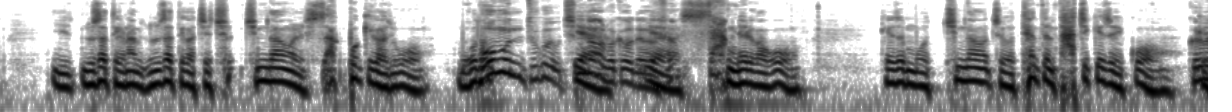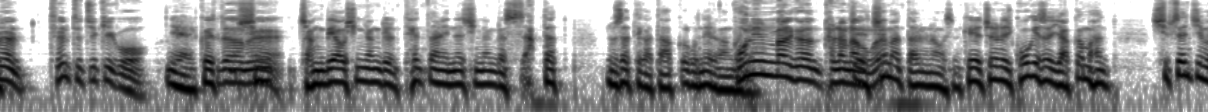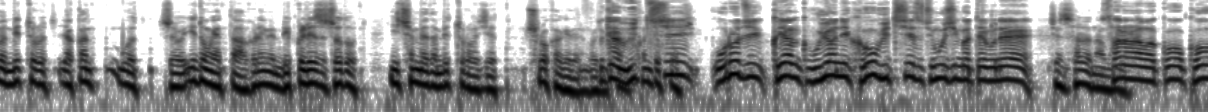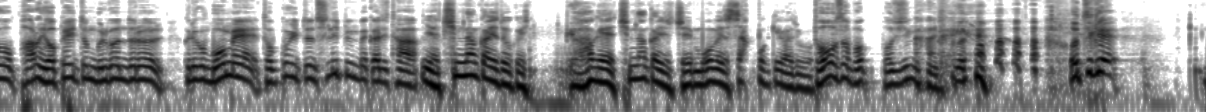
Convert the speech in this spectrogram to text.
이 눈사태가 나면 눈사태가 제 치- 침낭을 싹 벗겨 가지고 몸은 두고 침낭을 예, 벗겨 내려갔어요? 예, 싹 내려가고 그래서 뭐 침낭 저 텐트는 다 찢겨져 있고 그러면 텐트 찍히고 예, 그 그다음에 식- 장비하고 식량들은 텐트 안에 있는 식량들은 싹 다 눈사태가 다 끌고 내려간 거예요. 본인만 그냥 달랑 나온 거예요? 저만 딸랑 나왔습니다. 그래서 저는 거기서 약간 한 10cm만 밑으로 약간 뭐 저 이동했다. 그러면 미끌려서 저도 2,000m 밑으로 이제 추락하게 되는 거죠. 그러니까. 위치 오로지 그냥 그 우연히 그 위치에서 주무신 것 때문에 전 살아남은 살아남았고 그 바로 옆에 있던 물건들을 그리고 몸에 덮고 있던 슬리핑백까지 다 예, 침낭까지도 그 묘하게 침낭까지 제 몸에서 싹 벗겨가지고 더워서 벗, 벗으신 거 아니고요? 어떻게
